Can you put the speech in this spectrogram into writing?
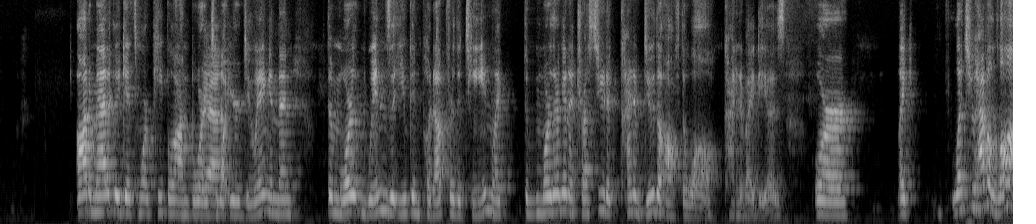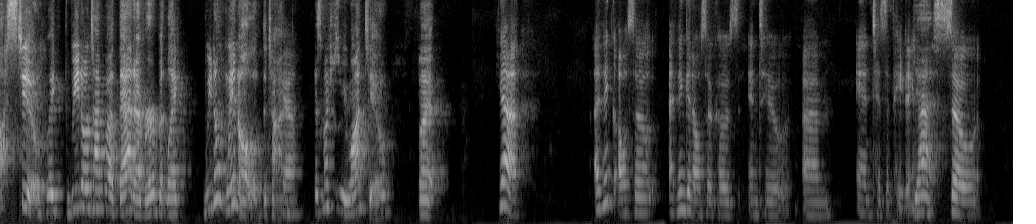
automatically gets more people on board yeah. to what you're doing and then the more wins that you can put up for the team like the more they're going to trust you to kind of do the off the wall kind of ideas or like let you have a loss too. Like we don't talk about that ever, but like we don't win all of the time yeah. as much as we want to. But yeah, I think also I think it also goes into um, anticipating. Yes. So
